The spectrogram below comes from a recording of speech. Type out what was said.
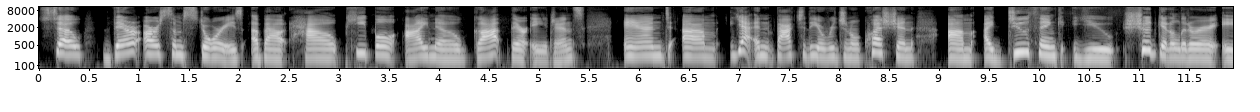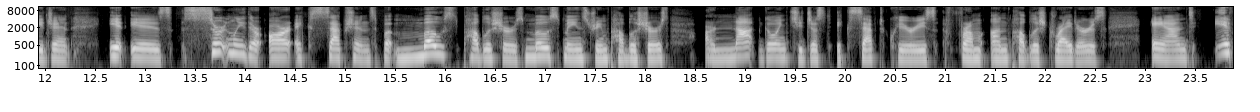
So there are some stories about how people I know got their agents. And um, yeah, and back to the original question, um, I do think you should get a literary agent. It is certainly there are exceptions, but most publishers, most mainstream publishers, are not going to just accept queries from unpublished writers. And if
